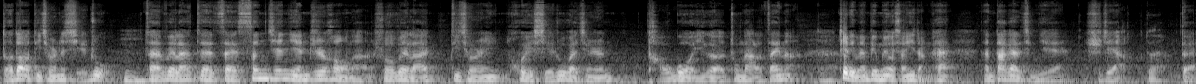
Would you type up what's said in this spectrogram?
得到地球人的协助，在未来，在在三千年之后呢，说未来地球人会协助外星人逃过一个重大的灾难。这里面并没有详细展开，但大概的情节是这样。对，对，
